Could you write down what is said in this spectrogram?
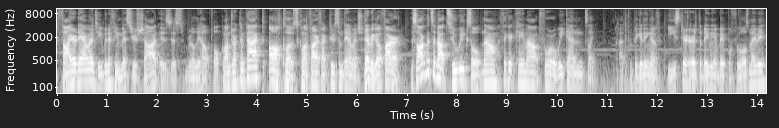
Fire damage, even if you miss your shot, is just really helpful. Come on, direct impact. Oh, close. Come on, fire effect, do some damage. There we go, fire. This augment's about two weeks old now. I think it came out for a weekend, like at the beginning of Easter, or at the beginning of April Fool's, maybe.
